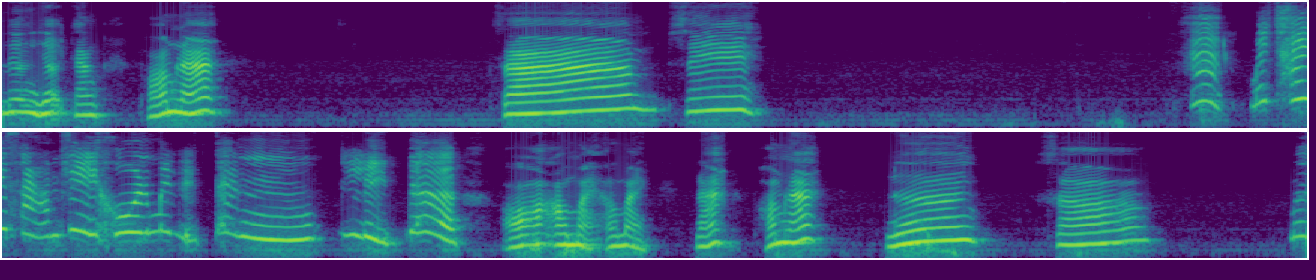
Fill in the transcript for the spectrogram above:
เรื่องเยอะจัง พร้อมนะสามสี่ ฮะไม่ใช่สามสี่คูณไม่ได้เต้นลีดเดอร์อ๋อเอาใหม่เอาใหม่ นะ พร้อมนะหนึ่งสองมา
